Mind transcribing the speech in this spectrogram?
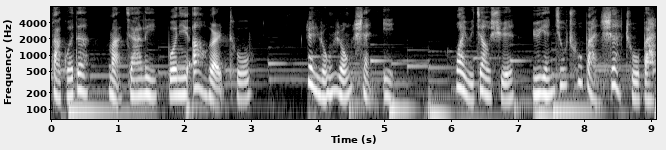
法国的马加利·伯尼奥尔图，任蓉蓉审译，外语教学。于研究出版社出版。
